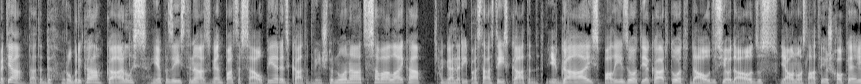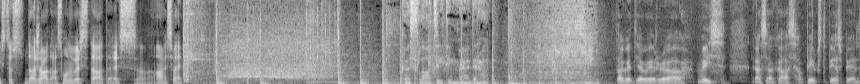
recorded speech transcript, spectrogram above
Bet jā, tā tad rubrikā Kārlis iepazīstinās gan pats ar savu pieredzi, kā viņš tur nonāca savā laikā, gan arī pastāstīs, kā ir gājis, palīdzot iekārtot daudzus, jo daudzus jaunos latviešu hokeistus dažādās universitātēs ASV. Kas lācītim vēderā? Tagad jau ir uh, viss, kā sakās, pirkstu piespiedu.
